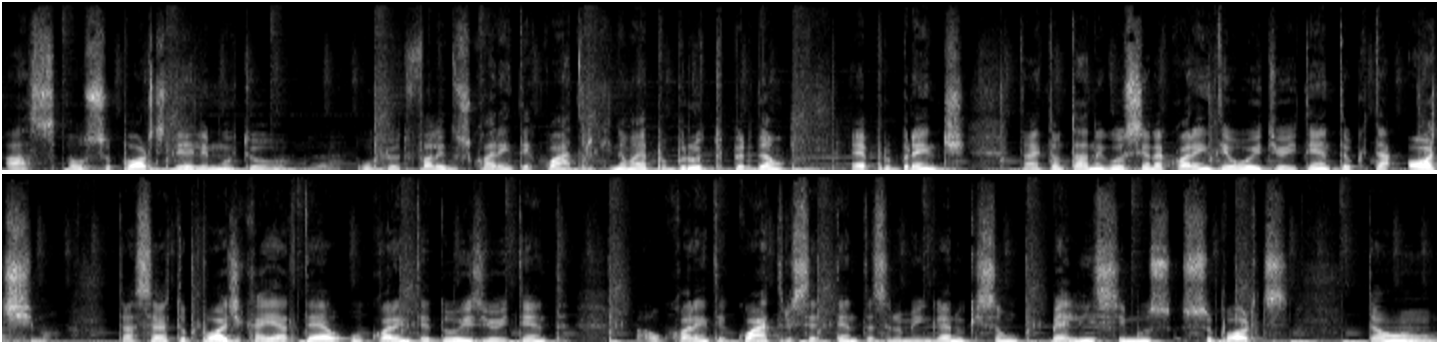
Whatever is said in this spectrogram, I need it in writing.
as, o suporte dele muito o que eu falei dos 44, que não é pro bruto, perdão, é pro Brent, tá? Então tá negociando a 48,80, o que tá ótimo tá certo? Pode cair até o 42,80 ao 44,70, se não me engano, que são belíssimos suportes. Então,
